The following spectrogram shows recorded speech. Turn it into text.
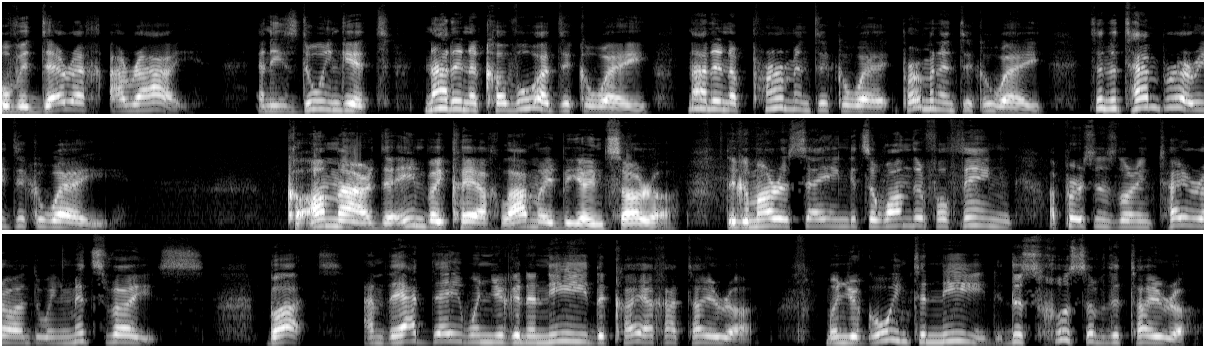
uviderech arai, and he's doing it not in a kavua way, not in a permanent way, permanent way. It's in a temporary way. The Gemara is saying it's a wonderful thing. A person is learning Torah and doing mitzvahs. But on that day when you're going to need the Kayach HaTorah, when you're going to need the schus of the Torah,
